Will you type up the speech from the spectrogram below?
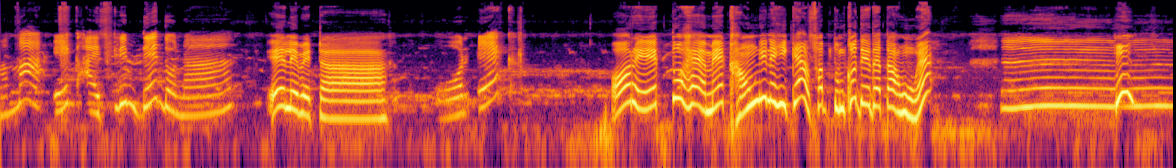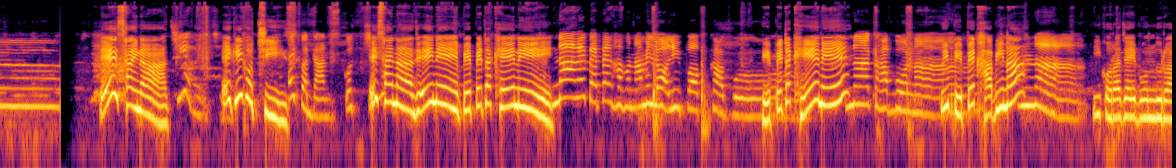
मम्मा एक आइसक्रीम दे दो ना। ए ले बेटा। और एक? और एक तो है मैं खाऊँगी नहीं क्या? सब तुमको दे देता हूँ है? এই সাইনাজ এই কি করছিস? এই সাইনাজ এই নে পেঁপেটা খেয়ে নে। না আমি পেঁপে খাব না আমি ললিপপ খাব। পেঁপেটা খেয়ে নে। না খাব না। তুই পেঁপে খাবি না? না। কি করা যায় বন্ধুরা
